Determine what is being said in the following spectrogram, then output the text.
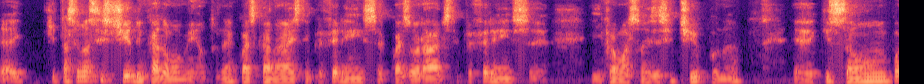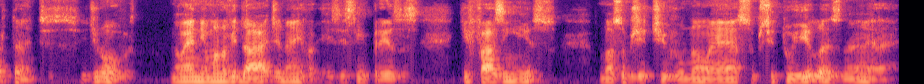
é, que está sendo assistido em cada momento, né? Quais canais têm preferência, quais horários têm preferência, informações desse tipo, né? É, que são importantes. E de novo, não é nenhuma novidade, né? Existem empresas que fazem isso. Nosso objetivo não é substituí-las, né? É,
